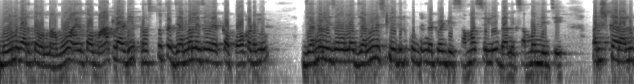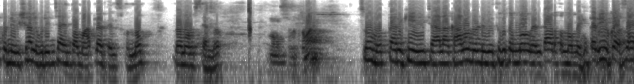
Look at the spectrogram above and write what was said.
మోహన్ గారితో ఉన్నాము. ఆయనతో మాట్లాడి ప్రస్తుత జర్నలిజం యొక్క పోకడలు జర్నలిజంలో జర్నలిస్టులు ఎదుర్కొంటున్నటువంటి సమస్యలు దానికి సంబంధించి పరిష్కారాలు కొన్ని విషయాల గురించి ఆయనతో మాట్లాడి తెలుసుకుందాం. నా నమస్తే అన్న. సో మొత్తానికి చాలా కాలం నుండి వెతుకుతున్నాం వెంటాడుతున్నాం ఇంటర్వ్యూ కోసం.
